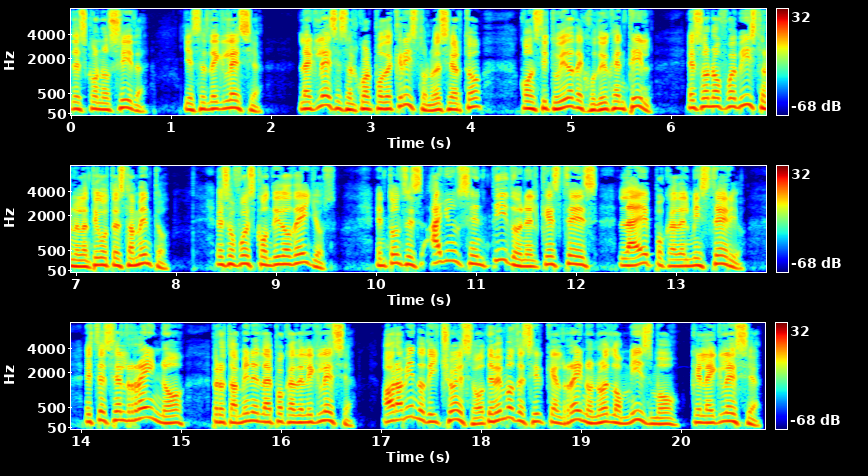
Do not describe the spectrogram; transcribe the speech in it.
desconocida, y esa es la iglesia. La iglesia es el cuerpo de Cristo, ¿no es cierto? Constituida de judío y gentil. Eso no fue visto en el Antiguo Testamento. Eso fue escondido de ellos. Entonces, hay un sentido en el que esta es la época del misterio. Este es el reino, pero también es la época de la iglesia. Ahora, habiendo dicho eso, debemos decir que el reino no es lo mismo que la iglesia.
